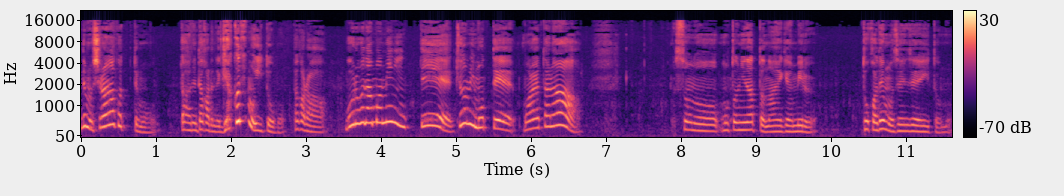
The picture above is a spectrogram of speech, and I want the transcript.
でも知らなくてもだからねだからね逆でもいいと思う。だからボール玉見に行って興味持ってもらえたらその元になった苗木を見るとかでも全然いいと思う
